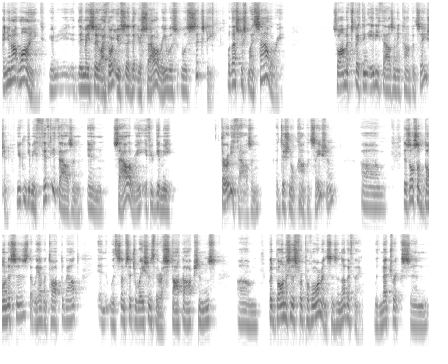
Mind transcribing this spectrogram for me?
And you're not lying. You're, they may say, well, I thought you said that your salary was, was 60. Well, that's just my salary. So I'm expecting 80,000 in compensation. You can give me 50,000 in salary if you give me 30,000 additional compensation. Um, there's also bonuses that we haven't talked about. And with some situations, there are stock options. Um, but bonuses for performance is another thing with metrics and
